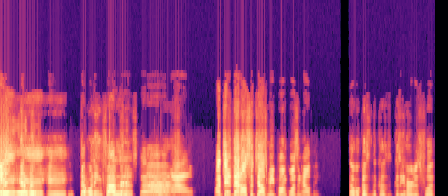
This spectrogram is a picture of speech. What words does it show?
Hey, that, hey, hey. that wasn't even five minutes. Wow. What? the- That also tells me Punk wasn't healthy. Oh, well, because because because he hurt his foot.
